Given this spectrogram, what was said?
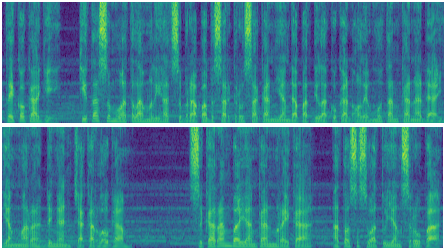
Tekokagi, kita semua telah melihat seberapa besar kerusakan yang dapat dilakukan oleh mutan Kanada yang marah dengan cakar logam. Sekarang bayangkan mereka, atau sesuatu yang serupa,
